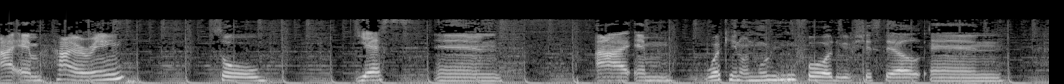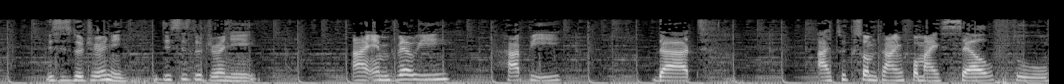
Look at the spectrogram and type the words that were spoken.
I am hiring, so yes, and I am working on moving forward with Shestel and this is the journey. This is the journey. I am very happy that I took some time for myself to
